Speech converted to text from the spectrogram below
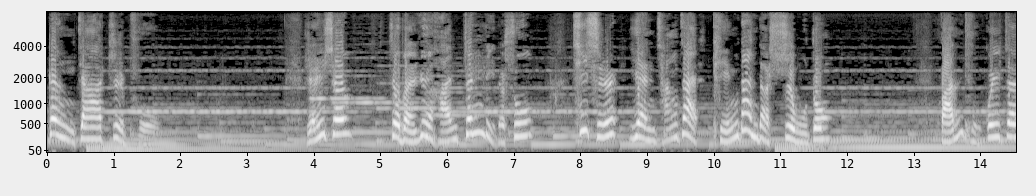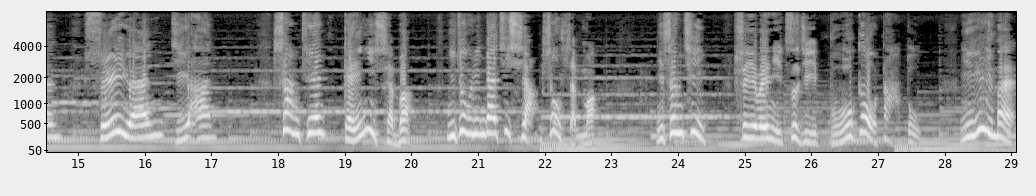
更加质朴。人生这本蕴含真理的书，其实掩藏在平淡的事物中。返璞归真，随缘即安。上天给你什么，你就应该去享受什么。你生气。是因为你自己不够大度，你郁闷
